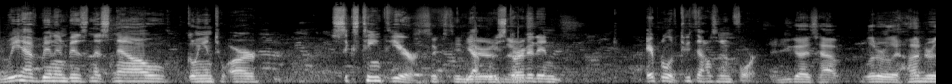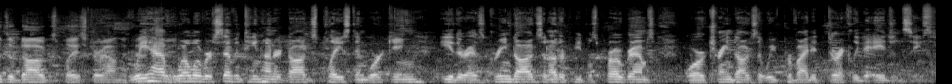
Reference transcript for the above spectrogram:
We have been in business now going into our 16th year. 16 Yep, years. we started in April of 2004. and you guys have literally hundreds of dogs placed around the country. We have well over 1,700 dogs placed and working either as green dogs in other people's programs or trained dogs that we've provided directly to agencies.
